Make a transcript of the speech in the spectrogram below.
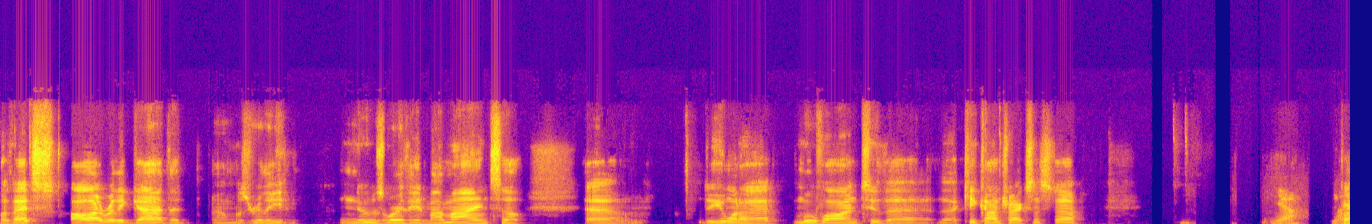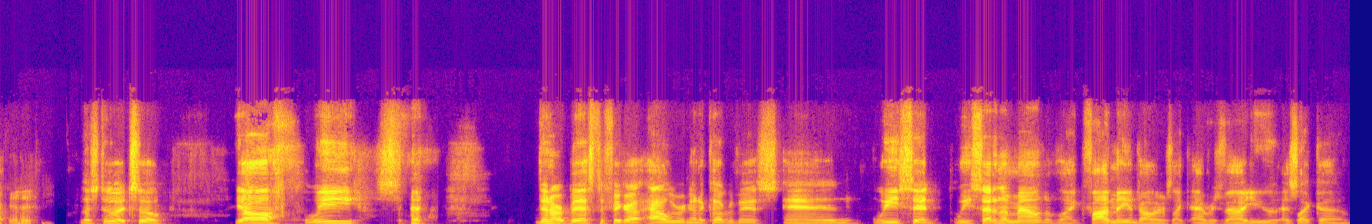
but that's all I really got that um, was really newsworthy in my mind. So um, do you want to move on to the the key contracts and stuff? Yeah, okay. let's get it. Let's do it. So, y'all, we did our best to figure out how we were going to cover this, and we said we set an amount of like five million dollars, like average value, as like a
